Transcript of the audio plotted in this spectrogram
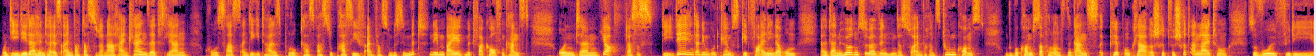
Und die Idee dahinter ist einfach, dass du danach einen kleinen Selbstlernkurs hast, ein digitales Produkt hast, was du passiv einfach so ein bisschen mit nebenbei mitverkaufen kannst. Und ähm, ja, das ist die Idee hinter dem Bootcamp. Es geht vor allen Dingen darum, äh, deine Hürden zu überwinden, dass du einfach ins Tun kommst und du bekommst da von uns eine ganz klipp und klare Schritt-für-Schritt-Anleitung, sowohl für die,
